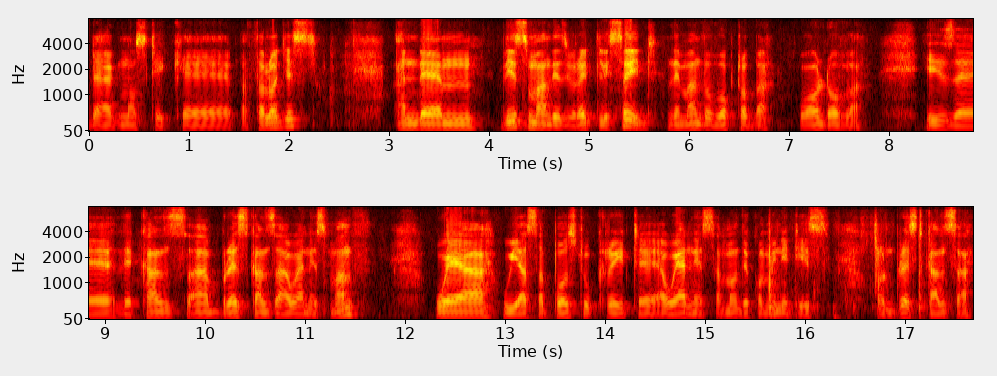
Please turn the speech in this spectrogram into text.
diagnostic uh, pathologist. And um, this month, as you rightly said, the month of October, world over, is uh, the cancer breast cancer awareness month, where we are supposed to create awareness among the communities on breast cancer,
